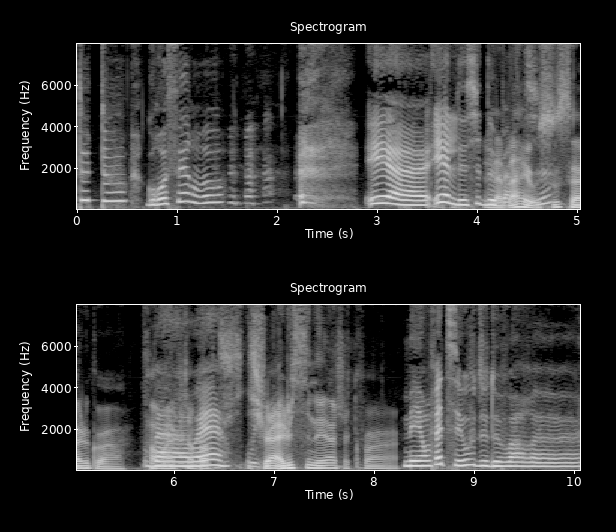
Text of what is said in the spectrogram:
tout, tout, gros cerveau. et, euh, et elle décide de La barre est partir. au sous-sol, quoi. Bah ouais. Je suis halluciné à chaque fois. Mais en fait, c'est ouf de devoir euh,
